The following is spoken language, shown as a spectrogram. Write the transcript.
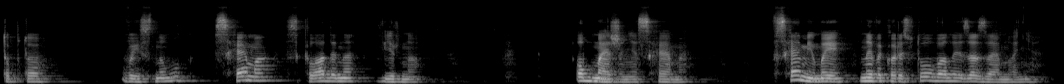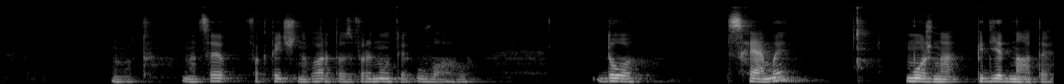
Тобто висновок, схема складена вірно. Обмеження схеми. В схемі ми не використовували заземлення. От. На це фактично варто звернути увагу. До схеми можна під'єднати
